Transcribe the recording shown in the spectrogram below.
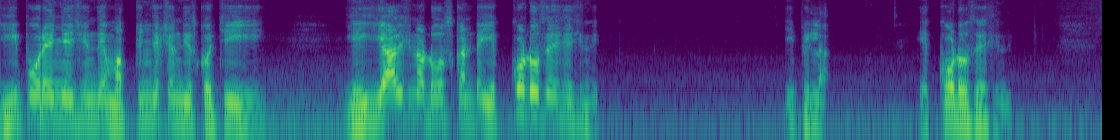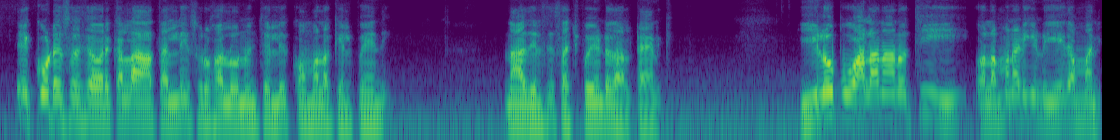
ఈ పోర్ ఏం చేసింది? మత్తు ఇంజక్షన్ తీసుకొచ్చి వేయాల్సిన డోస్ కంటే ఎక్కువ డోస్ వేసేసింది. ఈ పిల్ల ఎక్కువ డోస్ వేసింది. ఎక్కువ డోస్ వేసేవరకల్లా ఆ తల్లి సృహలో నుంచి వెళ్ళి కొమ్మలోకి వెళ్ళిపోయింది నాకు తెలిసి చచ్చిపోయి ఉంటుంది వాళ్ళ టయానికి. ఈలోపు వాళ్ళ నాన్న వచ్చి వాళ్ళ అమ్మని అడిగిండు ఏది అమ్మని?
